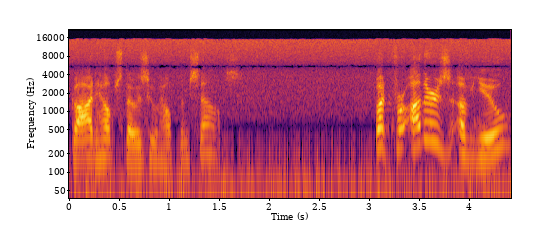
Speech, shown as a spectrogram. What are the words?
God helps those who help themselves. But for others of you,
